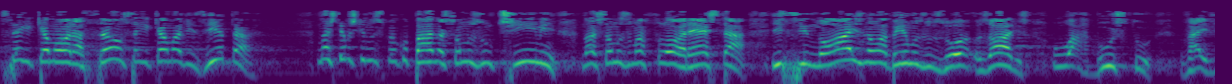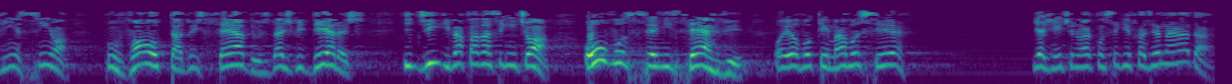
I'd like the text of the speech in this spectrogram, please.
se ele quer uma oração, se ele quer uma visita. Nós temos que nos preocupar, nós somos um time, nós somos uma floresta. E se nós não abrirmos os, os olhos, o arbusto vai vir assim, ó, por volta dos cedros, das videiras, e, de, e vai falar o seguinte, ó, ou você me serve, ou eu vou queimar você. E a gente não vai conseguir fazer nada.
